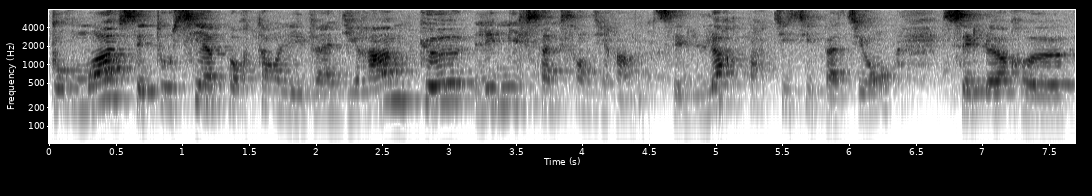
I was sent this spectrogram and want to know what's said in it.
Pour moi, c'est aussi important les 20 dirhams que les 1500 dirhams. C'est leur participation, c'est leur, euh,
